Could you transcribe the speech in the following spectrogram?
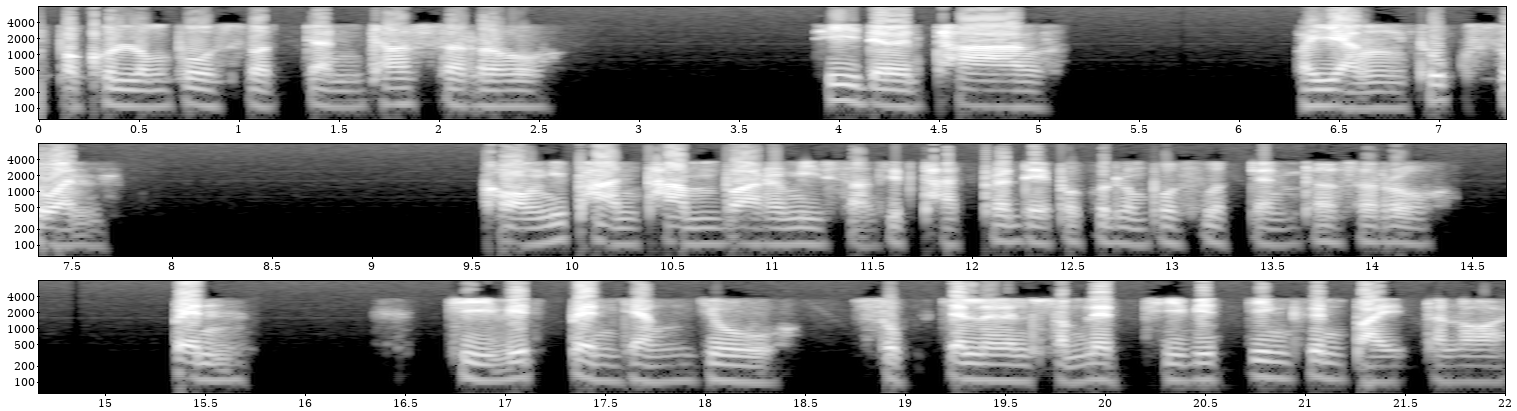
ชพระคุณหลวงปู่สดจันทสโร ที่เดินทาง ไปยังทุกส่วน ของนิพพานธรรมบารมีสามสิบทัศพระเดชพระคุณหลวงปู่สดจันทสโร เป็นชีวิตเป็นอย่างอยู่สุขเจริญสำเร็จชีวิตยิ่งขึ้นไปตลอด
